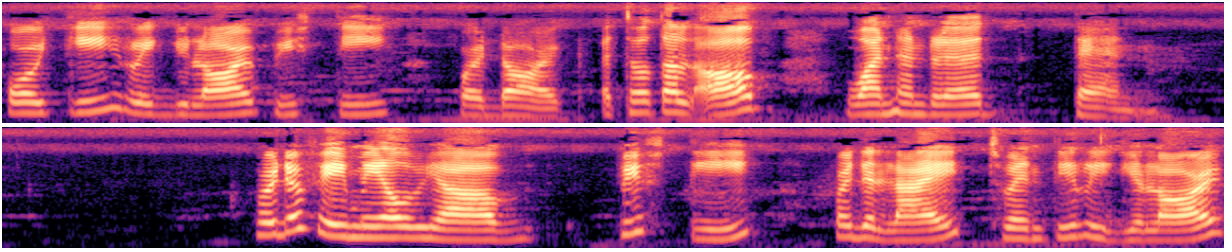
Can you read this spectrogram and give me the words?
40 regular 50 for dark a total of 110 for the female, we have 50 for the light, 20 regular,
